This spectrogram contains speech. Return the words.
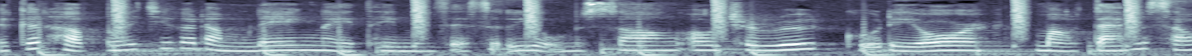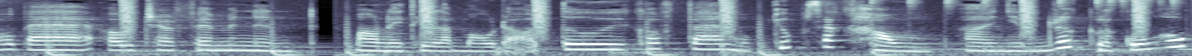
Để kết hợp với chiếc áo đầm đen này thì mình sẽ sử dụng son Ultra Root của Dior màu 863 Ultra Feminine. Màu này thì là màu đỏ tươi có pha một chút sắc hồng à, nhìn rất là cuốn hút.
